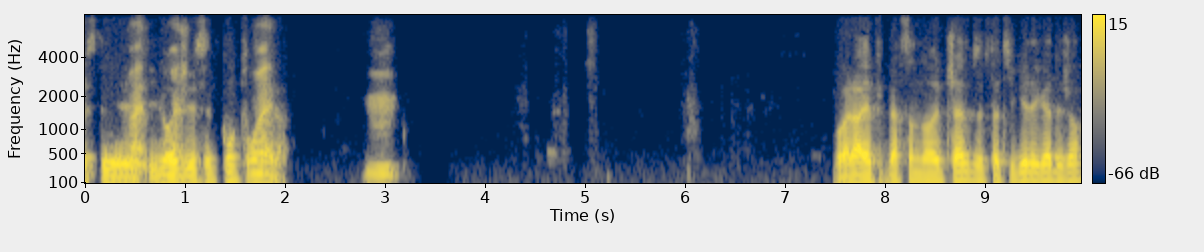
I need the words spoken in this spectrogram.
essayer, il aurait dû essayer de contourner là. Hmm. Voilà, il n'y a plus personne dans le chat. Vous êtes fatigués, les gars, déjà?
